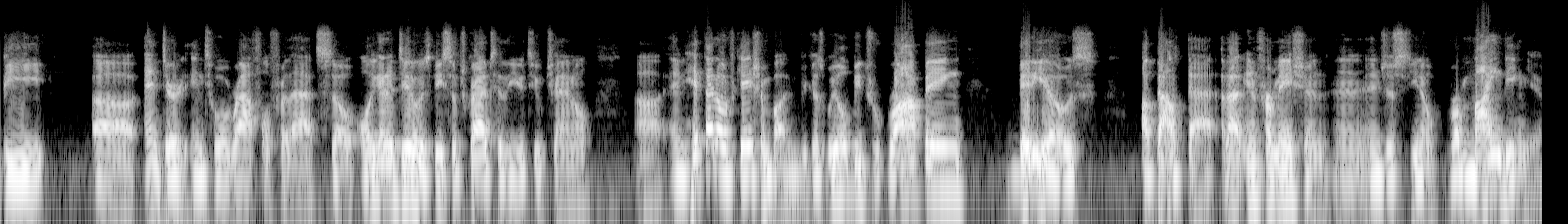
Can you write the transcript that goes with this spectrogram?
be uh, entered into a raffle for that. So all you got to do is be subscribed to the YouTube channel uh, and hit that notification button because we'll be dropping videos about that, about information, and, and just you know reminding you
